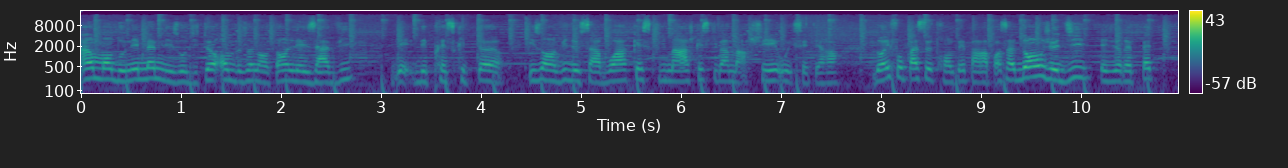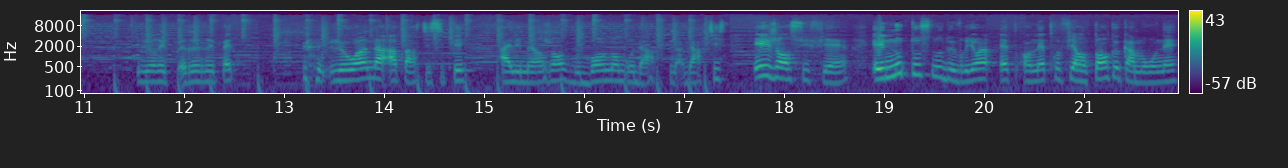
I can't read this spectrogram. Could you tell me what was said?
À un moment donné, même les auditeurs ont besoin d'entendre les avis des, prescripteurs. Ils ont envie de savoir qu'est-ce qui marche, qu'est-ce qui va marcher, etc. Donc il ne faut pas se tromper par rapport à ça. Donc je dis, et je répète, je répète, le Rwanda a participé à l'émergence de bon nombre d'artistes et j'en suis fière. Et nous tous, nous devrions en être fiers en tant que Camerounais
